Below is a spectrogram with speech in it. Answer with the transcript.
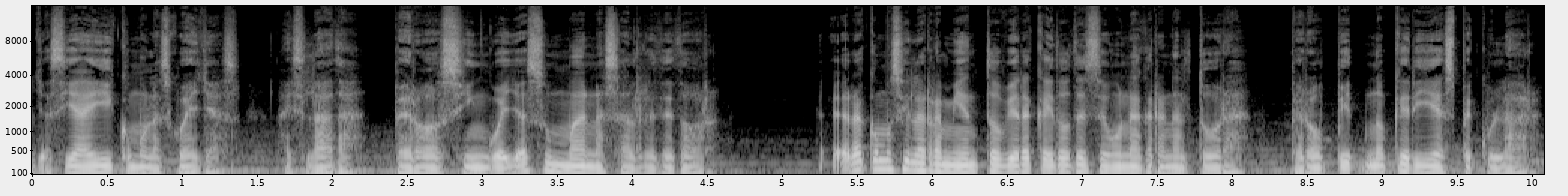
Yacía ahí como las huellas, aislada, pero sin huellas humanas alrededor. Era como si la herramienta hubiera caído desde una gran altura, pero Pete no quería especular.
